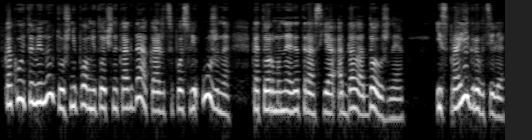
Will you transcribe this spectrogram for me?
В какую-то минуту, уж не помню точно когда, кажется, после ужина, которому на этот раз я отдала должное, из проигрывателя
